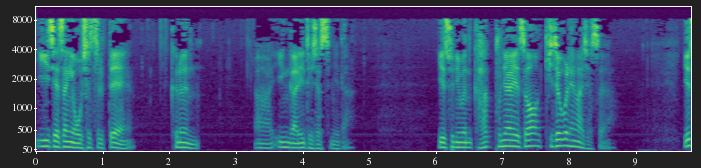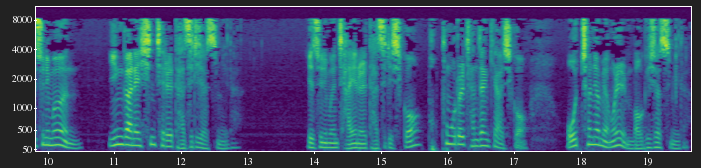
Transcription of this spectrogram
이 세상에 오셨을 때 그는 아, 인간이 되셨습니다. 예수님은 각 분야에서 기적을 행하셨어요. 예수님은 인간의 신체를 다스리셨습니다. 예수님은 자연을 다스리시고 폭풍우를 잔잔케 하시고 5천여 명을 먹이셨습니다.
